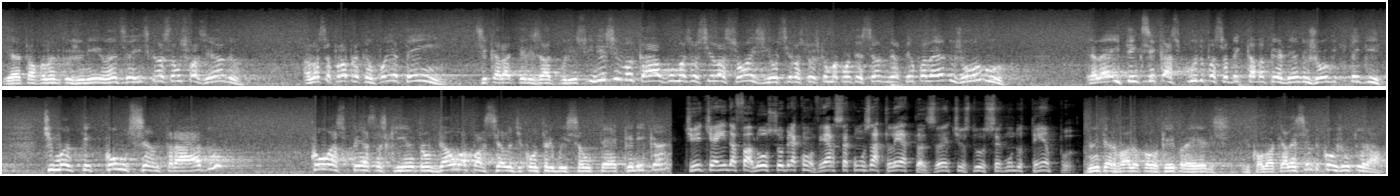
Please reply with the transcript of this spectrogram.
E eu estava falando com o Juninho antes, é isso que nós estamos fazendo. A nossa própria campanha tem se caracterizado por isso. E nisso estar algumas oscilações, e oscilações como aconteceu no primeiro tempo, ela é do jogo. Ela é, e tem que ser cascudo para saber que estava perdendo o jogo e que tem que te manter concentrado com as peças que entram, dá uma parcela de contribuição técnica. Tite ainda falou sobre a conversa com os atletas antes do segundo tempo. No intervalo eu coloquei para eles, e coloco, ela é sempre conjuntural.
